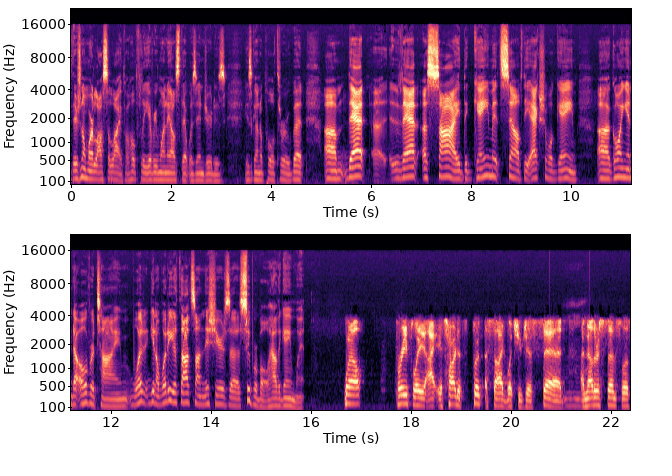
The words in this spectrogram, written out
there's no more loss of life. Hopefully everyone else that was injured is is going to pull through. But um, that uh, that aside the game itself the actual game uh, going into overtime what you know what are your thoughts on this year's uh, super bowl how the game went? Well, briefly, I, it's hard to put aside what you just said. Another senseless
